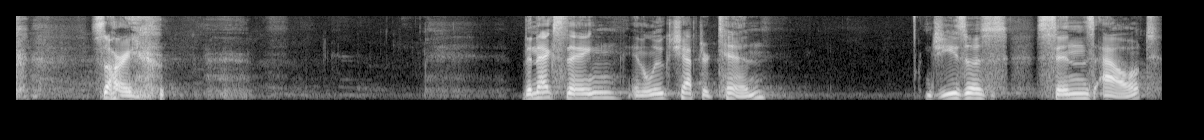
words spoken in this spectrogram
Sorry. The next thing in Luke chapter 10, Jesus sends out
